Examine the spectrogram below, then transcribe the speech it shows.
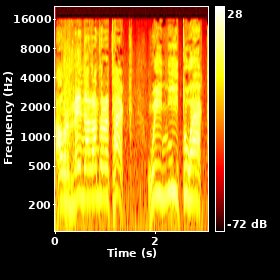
Our men are under attack. We need to act.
